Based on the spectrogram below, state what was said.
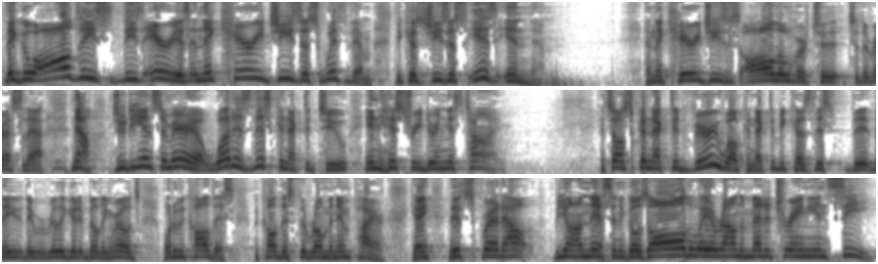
they go all these, these areas and they carry Jesus with them because Jesus is in them. And they carry Jesus all over to, to the rest of that. Now, Judea and Samaria, what is this connected to in history during this time? It's also connected, very well connected, because this they, they, they, were really good at building roads. What do we call this? We call this the Roman Empire. Okay? It spread out beyond this, and it goes all the way around the Mediterranean Sea.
